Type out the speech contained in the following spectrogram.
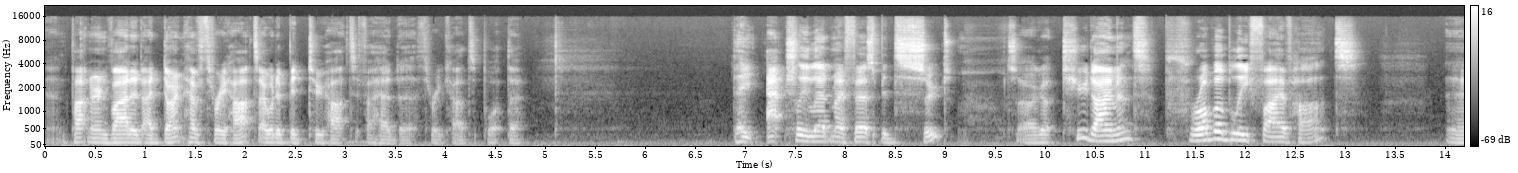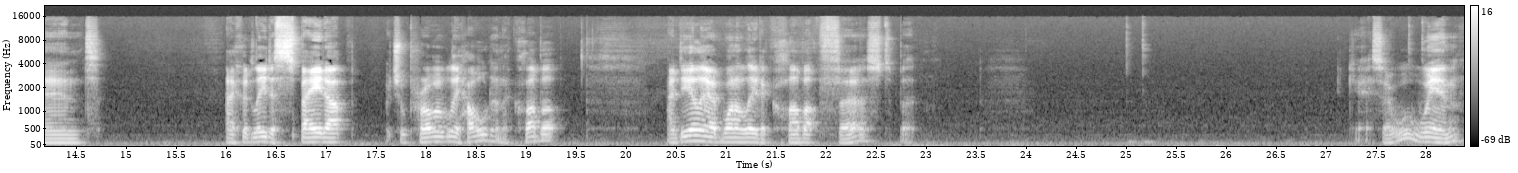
And partner invited, I don't have three hearts. I would have bid two hearts if I had a three card support there. They actually led my first bid suit. So I got two diamonds, probably five hearts. And I could lead a spade up, which will probably hold, and a club up. Ideally, I'd want to lead a club up first, but Okay, so we'll win.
